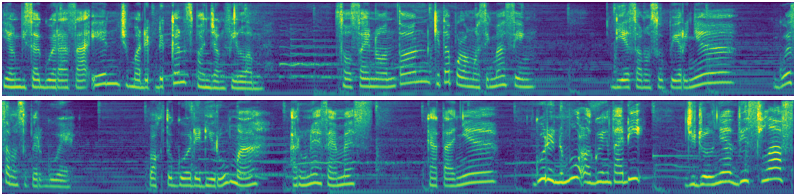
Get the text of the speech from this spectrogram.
Yang bisa gue rasain cuma deg-degan sepanjang film. Selesai nonton, kita pulang masing-masing. Dia sama supirnya, gue sama supir gue. Waktu gue ada di rumah, Aruna SMS. Katanya, gue udah nemu lagu yang tadi. Judulnya This Love.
